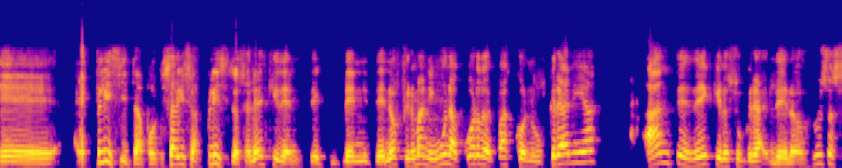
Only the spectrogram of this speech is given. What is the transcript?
explícita, porque ya lo hizo explícito Zelensky, de, no firmar ningún acuerdo de paz con Ucrania antes de que los, rusos,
